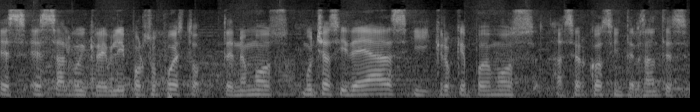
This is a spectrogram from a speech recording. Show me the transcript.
es, es, algo increíble. Y por supuesto, tenemos muchas ideas y creo que podemos hacer cosas interesantes.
